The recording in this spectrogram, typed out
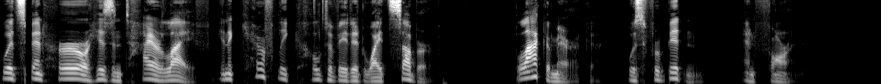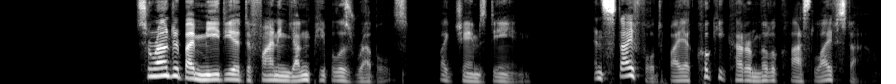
who had spent her or his entire life in a carefully cultivated white suburb, black America was forbidden and foreign. Surrounded by media defining young people as rebels, like James Dean, and stifled by a cookie cutter middle class lifestyle,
